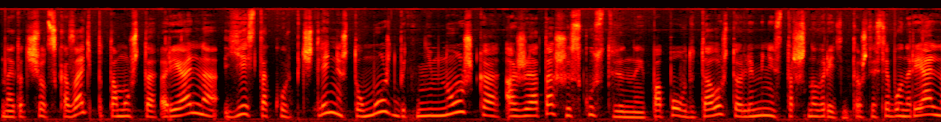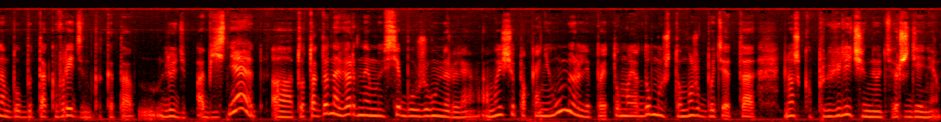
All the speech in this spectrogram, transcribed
на этот счет сказать, потому что реально есть такое впечатление, что может быть немножко ажиотаж искусственный по поводу того, что алюминий страшно вреден. Потому что если бы он реально был бы так вреден, как это люди объясняют, а, то тогда, наверное, мы все бы уже умерли. А мы еще пока не умерли, поэтому я думаю, что, может быть, это немножко преувеличенное утверждение.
